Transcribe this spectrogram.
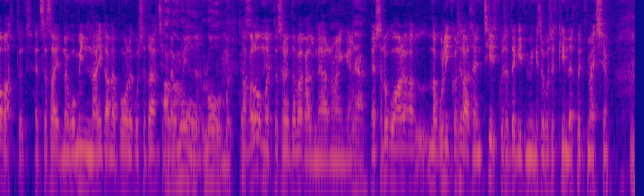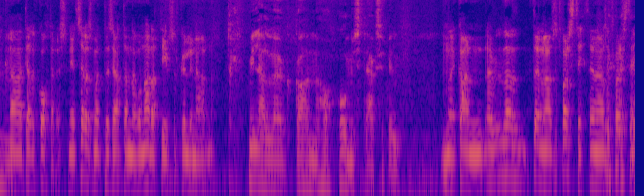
avatud, et sa said nagu minna igale poole, kus sa tahtsid aga nagu loo loo mõttes. aga loo mõttes oli ta väga lineaarne mäng jah ja see lugu nagu liikus edasi ainult siis, kui sa tegid mingisuguseid kindlaid võtmeasju mm. -hmm. teatud kohtades, nii et selles mõttes jah, ta on nagu narratiivselt küll lineaarne. millal Gun Ho- Home'ist tehakse film? Ka on, no tõenäoliselt varsti, tõenäoliselt varsti.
